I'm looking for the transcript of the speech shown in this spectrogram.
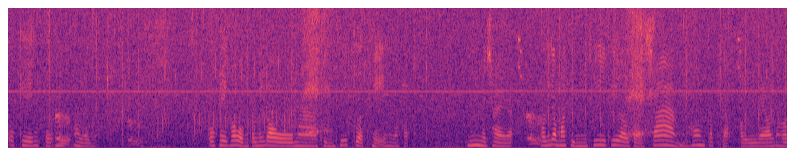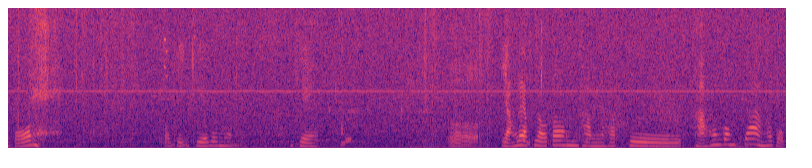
โอเคครับผมอะไรเนี่ยโอเคครับผมตอนนี้เรามาถึงที่เกิดเหตุนะครับอืมไม่ใช่ละตอนนี้เรามาถึงที่ที่เราจะสร้างห้องกับดักกันแล้วนะครับผมก่อนถึงเคลียร์พวกเนี้ยโอเค อย่างแรกที่เราต้องทำนะครับ คือหาห้องกว้างๆครับผม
